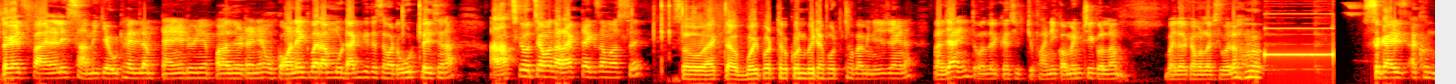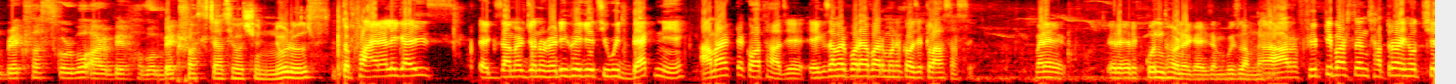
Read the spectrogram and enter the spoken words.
তো গাইজ ফাইনালি স্বামীকে উঠাই দিলাম টাইনে টুইনে পা ধরে টাইনে ওকে অনেকবার আম্মু ডাক দিতেছে বাট উঠলেছে না। আর আজকে হচ্ছে আমাদের আরেকটা এক্সাম আছে সো একটা বই পড়তে হবে, কোন বইটা পড়তে হবে আমি নিজে জানি না। মানে জানি, তোমাদের কাছে একটু ফানি কমেন্ট্রি করলাম। ভাই কেমন লাগছে বলো? সো গাইজ এখন ব্রেকফাস্ট করব, আর বের হব। ব্রেকফাস্ট আছে হচ্ছে নুডলস তো ফাইনালি গাইজ এক্সামের জন্য রেডি হয়ে গেছি উইথ ব্যাগ নিয়ে। আমার একটা কথা যে এক্সামের পরে আবার মনে করো যে ক্লাস আছে। মানে এর কোন ধরনের গাইজ আমি বুঝলাম না। আর ফিফটি পার্সেন্ট ছাত্ররাই হচ্ছে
